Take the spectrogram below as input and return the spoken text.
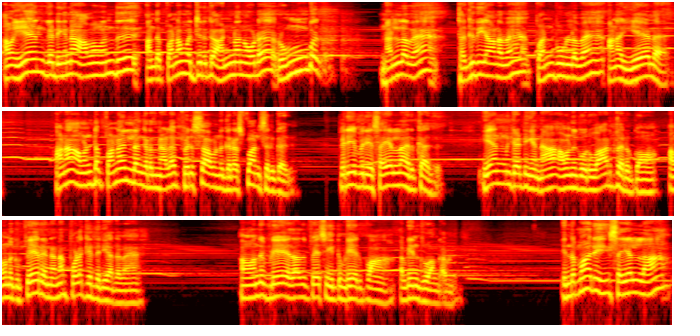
அவன் ஏன்னு கேட்டிங்கன்னா அவன் வந்து அந்த பணம் வச்சிருக்க அண்ணனோட ரொம்ப நல்லவன் தகுதியானவன் பண்பு உள்ளவன் ஆனால் ஏழை. ஆனால் அவன்கிட்ட பணம் இல்லைங்கிறதுனால பெருசாக அவனுக்கு ரெஸ்பான்ஸ் இருக்காது. பெரிய பெரிய செயல்லாம் இருக்காது. ஏன்னு கேட்டிங்கன்னா அவனுக்கு ஒரு வார்த்தை இருக்கும். அவனுக்கு பேர் என்னென்னா புழைக்க தெரியாதவன். அவன் வந்து இப்படியே ஏதாவது பேசிக்கிட்டு இப்படியே இருப்பான் அப்படின்ருவாங்க அவன். இந்த மாதிரி செயல்லாம்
